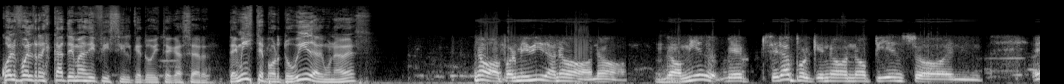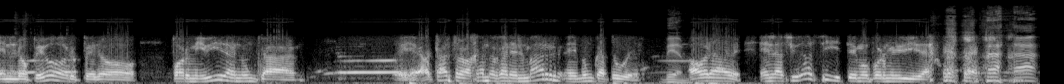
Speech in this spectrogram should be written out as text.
¿cuál fue el rescate más difícil que tuviste que hacer? ¿Temiste por tu vida alguna vez? No, por mi vida no, no. No, miedo, eh, será porque no, no pienso en, en lo peor, pero por mi vida nunca, eh, acá trabajando acá en el mar, eh, nunca tuve. Bien. Ahora, en la ciudad sí temo por mi vida.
